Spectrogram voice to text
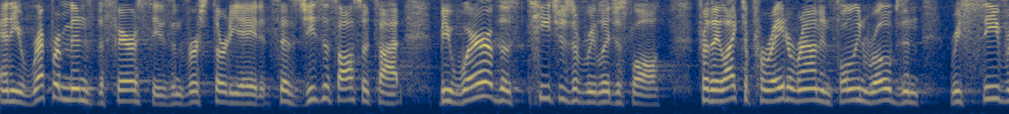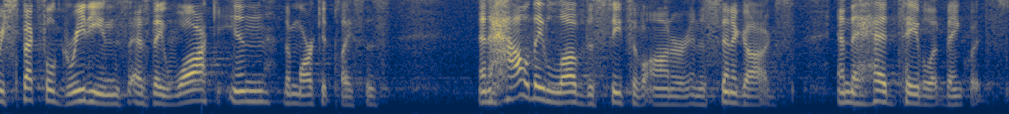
and he reprimands the Pharisees in verse 38. It says, Jesus also taught, Beware of those teachers of religious law, for they like to parade around in flowing robes and receive respectful greetings as they walk in the marketplaces and how they love the seats of honor in the synagogues and the head table at banquets.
